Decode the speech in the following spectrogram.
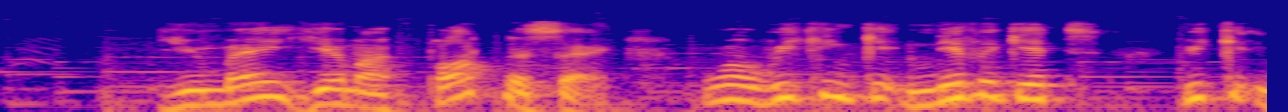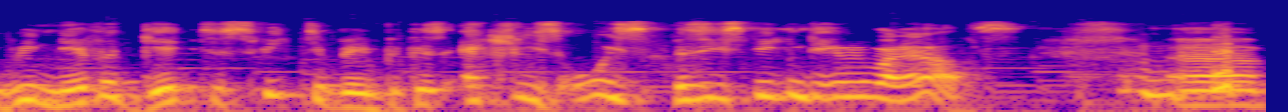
you may hear my partner say, "Well, we can get never get." We can, we never get to speak to Brent because actually he's always busy speaking to everyone else. Um,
